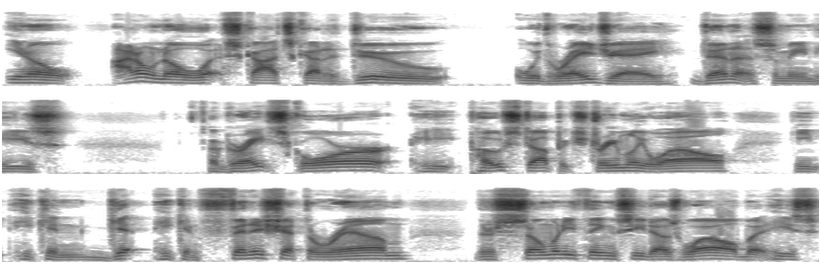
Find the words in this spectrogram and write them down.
you know, I don't know what Scott's got to do with RayJ Dennis. I mean, he's a great scorer. He posts up extremely well. He he can get he can finish at the rim. There's so many things he does well, but he's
